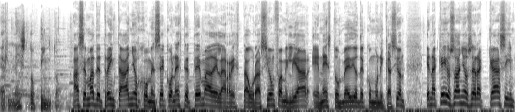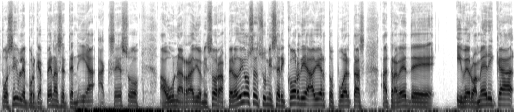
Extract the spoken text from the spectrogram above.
Ernesto Pinto. Hace más de 30 años comencé con este tema de la restauración familiar en estos medios de comunicación. En aquellos años era casi imposible porque apenas se tenía acceso a una radioemisora, pero Dios en su misericordia ha abierto puertas a través de Iberoamérica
